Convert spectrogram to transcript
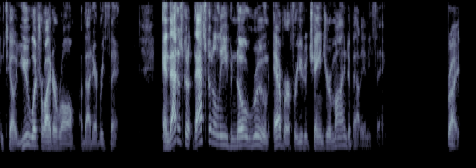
and tell you what's right or wrong about everything. And that is going to, that's going to leave no room ever for you to change your mind about anything. Right.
